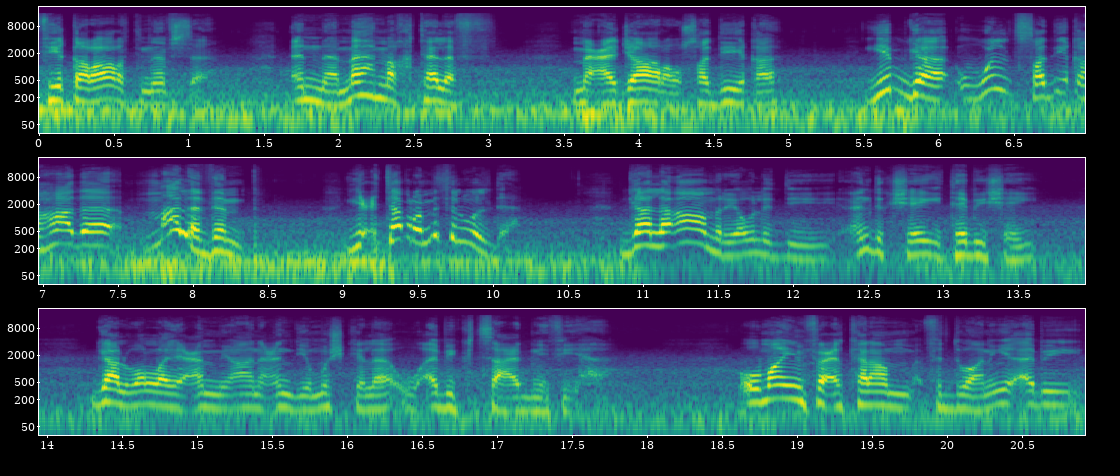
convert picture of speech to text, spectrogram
في قرارة نفسه انه مهما اختلف مع جاره وصديقه يبقى ولد صديقه هذا ما له ذنب يعتبره مثل ولده. قال له آمر يا ولدي عندك شيء؟ تبي شيء؟ قال والله يا عمي أنا عندي مشكلة وأبيك تساعدني فيها. وما ينفع الكلام في الديوانية أبي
